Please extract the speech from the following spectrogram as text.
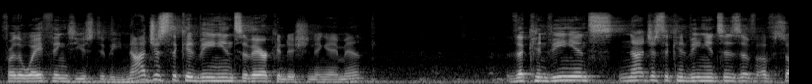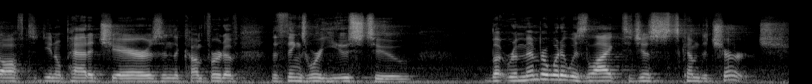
for the way things used to be. Not just the convenience of air conditioning, amen? the convenience, not just the conveniences of, of soft, you know, padded chairs and the comfort of the things we're used to, but remember what it was like to just come to church.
